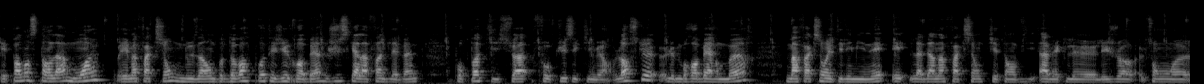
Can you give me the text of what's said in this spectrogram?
Et pendant ce temps-là, moi et ma faction, nous allons devoir protéger Robert jusqu'à la fin de l'event pour pas qu'il soit focus et qu'il meure. Lorsque Robert meurt, ma faction est éliminée et la dernière faction qui est en vie avec les joueurs, son euh,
